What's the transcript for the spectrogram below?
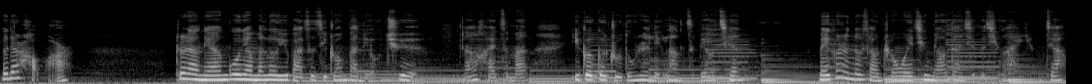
有点好玩。这两年，姑娘们乐于把自己装扮的有趣，男孩子们一个个主动认领浪子标签，每个人都想成为轻描淡写的情爱赢家。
